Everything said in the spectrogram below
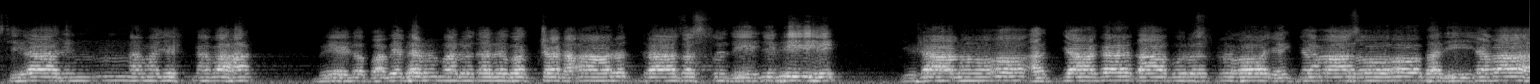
स्थिरादिन्नमयिष्णवः वेणुपविभिर्मरुदर्भक्षणारुद्रासस्वतीतिभिः ईशानो अद्यागता पुरुस्पृहो यज्ञमासो भरीयवाः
